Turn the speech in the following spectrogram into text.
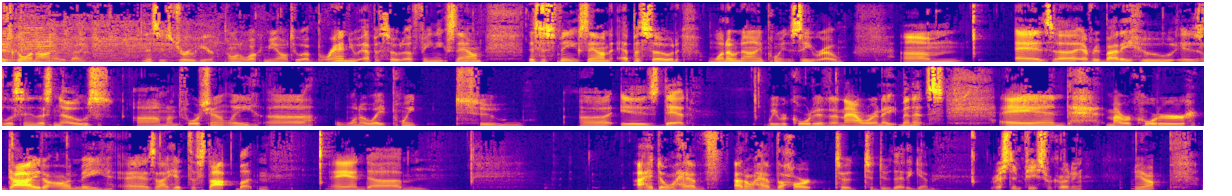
What is going on, everybody? This is Drew here. I want to welcome you all to a brand new episode of Phoenix Down. This is Phoenix Down episode 109.0. Um, as uh, everybody who is listening to this knows, um, unfortunately, uh, 108.2 uh, is dead. We recorded an hour and eight minutes, and my recorder died on me as I hit the stop button. And um, I don't have I don't have the heart to to do that again. Rest in peace, recording. Yeah.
